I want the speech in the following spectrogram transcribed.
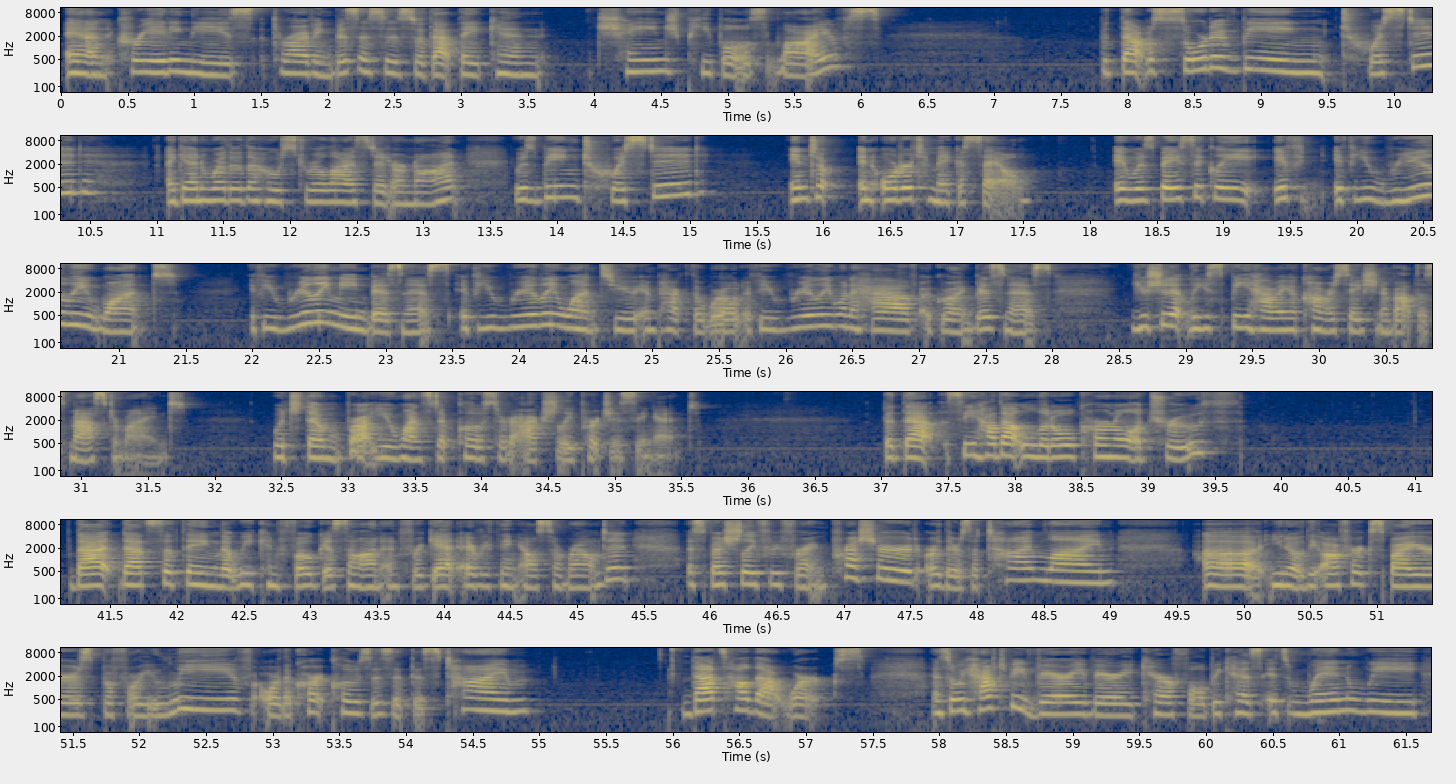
and creating these thriving businesses so that they can change people's lives. But that was sort of being twisted. Again, whether the host realized it or not, it was being twisted into in order to make a sale it was basically if if you really want if you really mean business, if you really want to impact the world, if you really want to have a growing business, you should at least be having a conversation about this mastermind, which then brought you one step closer to actually purchasing it. But that see how that little kernel of truth that that's the thing that we can focus on and forget everything else around it especially if we're feeling pressured or there's a timeline uh, you know the offer expires before you leave or the cart closes at this time. That's how that works. And so we have to be very very careful because it's when we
